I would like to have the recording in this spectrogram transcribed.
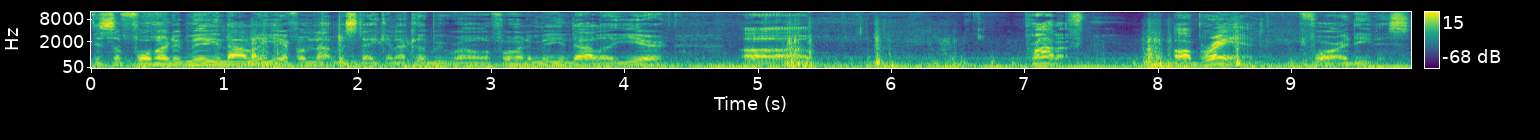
it's a $400 million a year, if I'm not mistaken. I could be wrong. $400 million a year uh, product or brand for Adidas.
